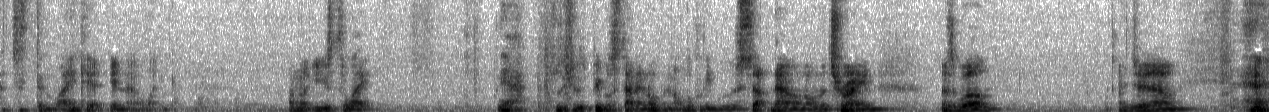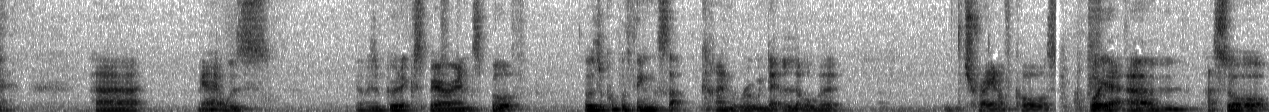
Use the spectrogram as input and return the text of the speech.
I just didn't like it. You know, like I'm not used to like yeah, literally people standing up, and luckily we were sat down on the train as well. And you know, uh, yeah, it was it was a good experience, but there was a couple of things that kind of ruined it a little bit. The train, of course. But yeah, um, I saw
